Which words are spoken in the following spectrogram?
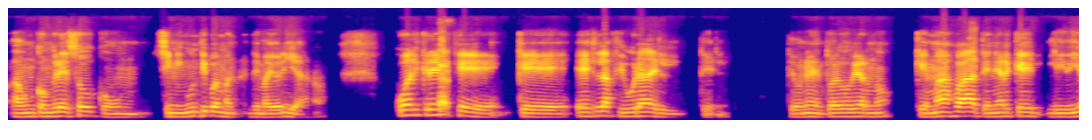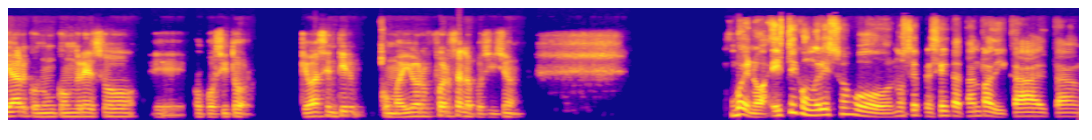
a un Congreso con, sin ningún tipo de, ma de mayoría. ¿no? ¿Cuál crees que, que, es la figura del, del, de un eventual gobierno que más va a tener que lidiar con un Congreso eh, opositor, que va a sentir con mayor fuerza la oposición? Bueno, este Congreso no se presenta tan radical, tan,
